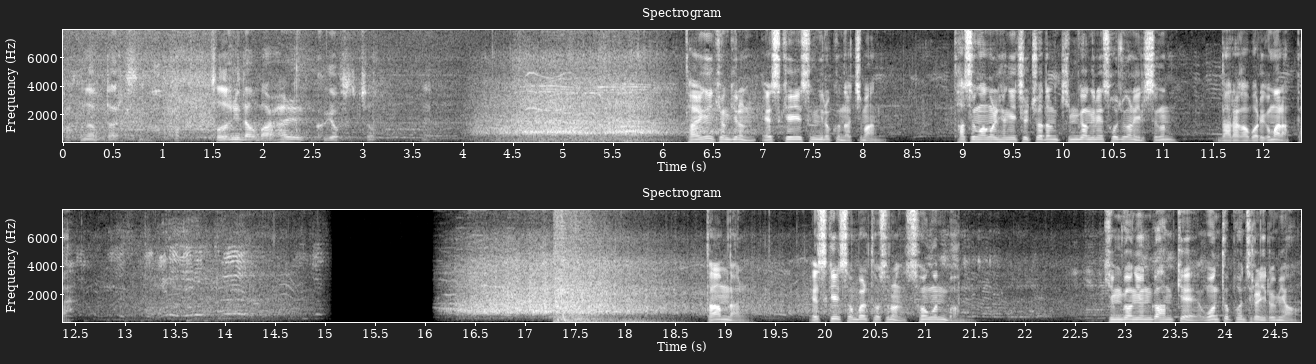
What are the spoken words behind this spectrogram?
바꾸나 보다 이렇게 생각하고 저전이라고 말할 그게 없었죠. 네. 다행히 경기는 SK의 승리로 끝났지만 다승왕을 향해 질주하던 김광현의 소중한 1승은 날아가 버리고 말았다. 다음 날 SK 선발 투수는 송은범. 김광현과 함께 원투 펀치를 이루며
